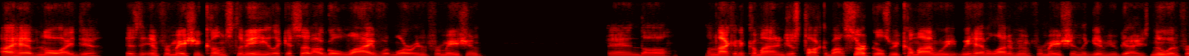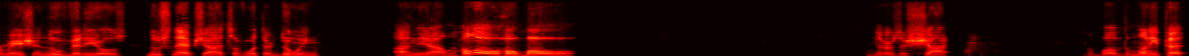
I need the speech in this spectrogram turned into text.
I have no idea. As the information comes to me, like I said, I'll go live with more information. And uh, I'm not going to come on and just talk about circles. We come on, we, we have a lot of information to give you guys new information, new videos, new snapshots of what they're doing on the island. Hello, hobo. There's a shot above the money pit.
